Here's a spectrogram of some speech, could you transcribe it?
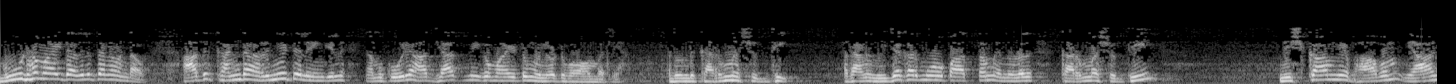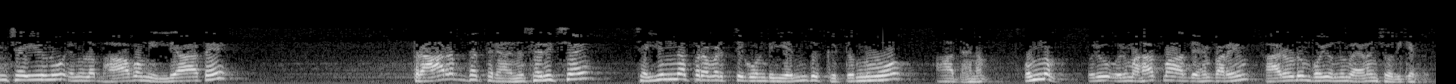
ഗൂഢമായിട്ട് അതിൽ തന്നെ ഉണ്ടാവും. അത് കണ്ടറിഞ്ഞിട്ടില്ലെങ്കിൽ നമുക്ക് ഒരു ആധ്യാത്മികമായിട്ടും മുന്നോട്ട് പോകാൻ പറ്റില്ല. അതുകൊണ്ട് കർമ്മശുദ്ധി. അതാണ് നിജകർമ്മോപാത്തം എന്നുള്ളത്. കർമ്മശുദ്ധി നിഷ്കാമ്യ ഭാവം ഞാൻ ചെയ്യുന്നു എന്നുള്ള ഭാവമില്ലാതെ പ്രാരബ്ധത്തിനനുസരിച്ച് ചെയ്യുന്ന പ്രവൃത്തി കൊണ്ട് എന്ത് കിട്ടുന്നുവോ ആ ധനം. ഒന്നും. ഒരു ഒരു മഹാത്മാ അദ്ദേഹം പറയും ആരോടും പോയി ഒന്നും വേണം ചോദിക്കരുത്.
